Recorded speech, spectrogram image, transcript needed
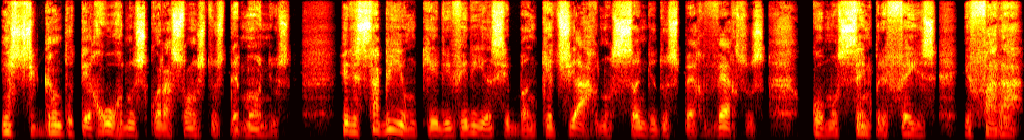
instigando terror nos corações dos demônios. Eles sabiam que ele viria se banquetear no sangue dos perversos, como sempre fez e fará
